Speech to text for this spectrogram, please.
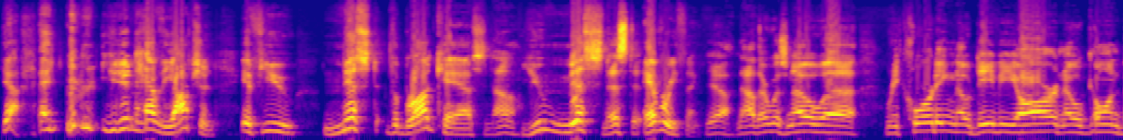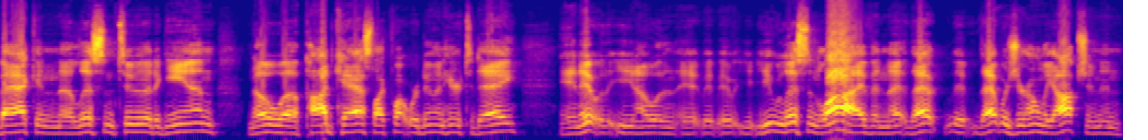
Yeah, and you didn't have the option if you missed the broadcast. No, you missed missed it. Everything. Yeah. Now there was no uh, recording, no DVR, no going back and uh, listen to it again, no uh, podcast like what we're doing here today and it you know it, it, it, you listen live and that that, that was your only option and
